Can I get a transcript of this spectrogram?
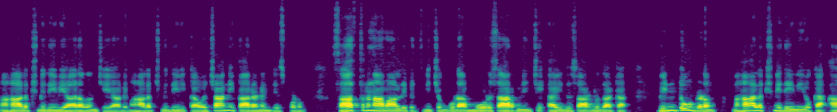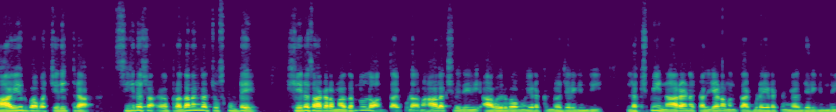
మహాలక్ష్మీదేవి ఆరాధన చేయాలి. మహాలక్ష్మీదేవి కవచాన్ని పారాయణం చేసుకోవడం సహస్రనామాలని ప్రతినిత్యం కూడా మూడు సార్లు నుంచి ఐదు సార్లు దాకా వింటూ ఉండడం మహాలక్ష్మీదేవి యొక్క ఆవిర్భావ చరిత్ర క్షీర ప్రధానంగా చూసుకుంటే క్షీరసాగర మదనంలో అంతా కూడా మహాలక్ష్మీదేవి ఆవిర్భావం ఏ రకంగా జరిగింది? లక్ష్మీ నారాయణ కళ్యాణం అంతా కూడా ఏ రకంగా జరిగింది?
